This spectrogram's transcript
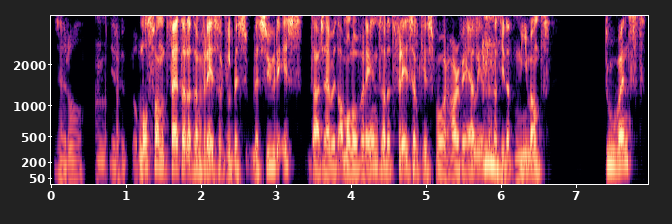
zijn rol. Jurgen Klopp. Los van het feit dat het een vreselijke bless- blessure is, daar zijn we het allemaal over eens, dat het vreselijk is voor Harvey Elliott en dat hij dat niemand toewenst.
